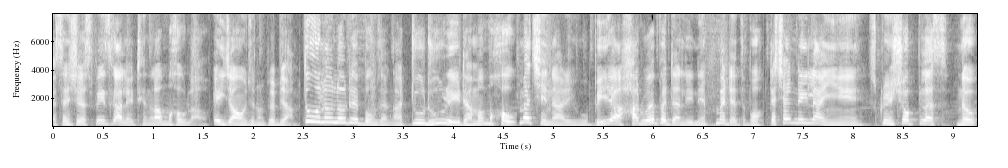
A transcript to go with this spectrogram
essential space ကလည်းထင်သလောက်မဟုတ်လောက်အဲ့အကြောင်းကိုကျွန်တော်ပြောပြမယ်သူ့အလုပ်လုပ်တဲ့ပုံစံကတူတူတွေဒါမှမဟုတ်မှတ်ချင်တာတွေကိုဘေးက hardware button လေးနဲ့မှတ်တဲ့သဘောတစ်ချက်နှိပ်လိုက်ရင် screenshot plus note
